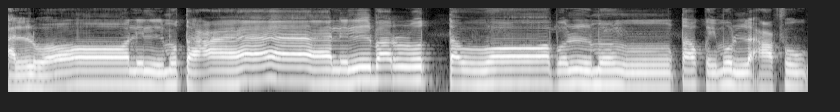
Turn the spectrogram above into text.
الوالي المتعالي البر التواب المنتقم العفو.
